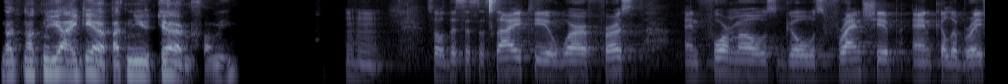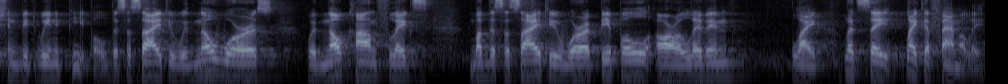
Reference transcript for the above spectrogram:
not not new idea, but new term for me. Mm -hmm. So this is society where first and foremost goes friendship and collaboration between people. The society with no wars, with no conflicts, but the society where people are living like, let's say, like a family,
